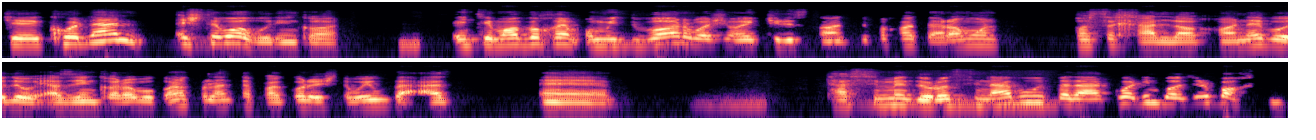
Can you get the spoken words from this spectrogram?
که کلا اشتباه بود این کار. اینکه ما بخوایم امیدوار باشیم آقای کریستانته بخواد برامون پاس خلاقانه بوده و از این کارا بکنه کلا تفکر اشتباهی بود و از تصمیم درستی نبود و در کل این بازی رو باختیم.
